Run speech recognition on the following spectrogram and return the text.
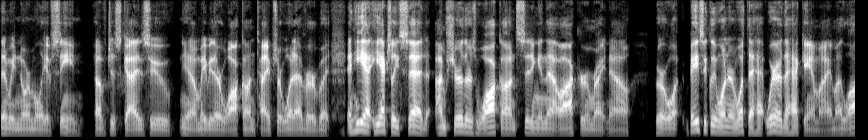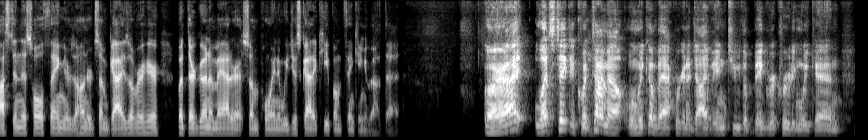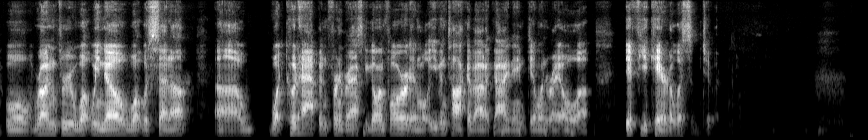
than we normally have seen of just guys who you know maybe they're walk on types or whatever. But and he he actually said, I'm sure there's walk on sitting in that locker room right now who are basically wondering what the heck, where the heck am I? Am I lost in this whole thing? There's a hundred some guys over here, but they're gonna matter at some point, and we just got to keep them thinking about that. All right, let's take a quick timeout. When we come back, we're going to dive into the big recruiting weekend. We'll run through what we know, what was set up, uh, what could happen for Nebraska going forward, and we'll even talk about a guy named Dylan Raiola if you care to listen to it.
